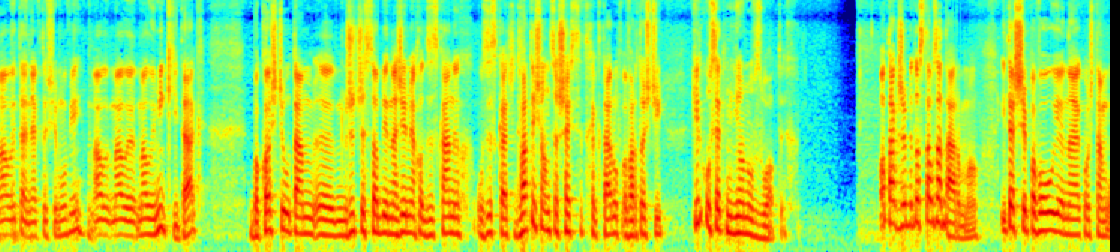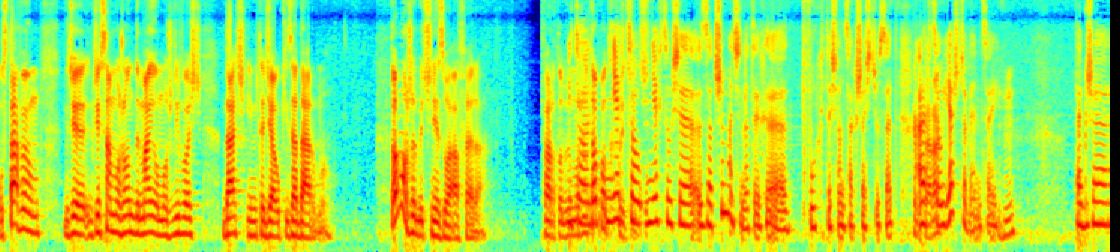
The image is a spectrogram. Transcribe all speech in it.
mały ten, jak to się mówi? Mały, mały, mały Miki, tak? Bo Kościół tam y, życzy sobie na ziemiach odzyskanych uzyskać 2600 hektarów o wartości kilkuset milionów złotych. O tak, żeby dostał za darmo. I też się powołuje na jakąś tam ustawę, gdzie, gdzie samorządy mają możliwość dać im te działki za darmo. To może być niezła afera. Warto by I może to podchwycić. nie chcą, nie chcą się zatrzymać na tych e, 2600, ale chcą jeszcze więcej. Mhm. Także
